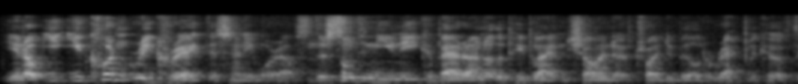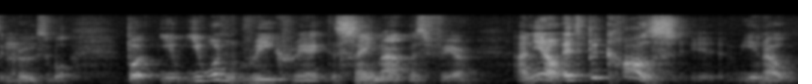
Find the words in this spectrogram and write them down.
you know, you, you couldn't recreate this anywhere else. There's something unique about it. I know the people out in China have tried to build a replica of the Crucible, but you, you wouldn't recreate the same atmosphere And you know, it's because you know,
